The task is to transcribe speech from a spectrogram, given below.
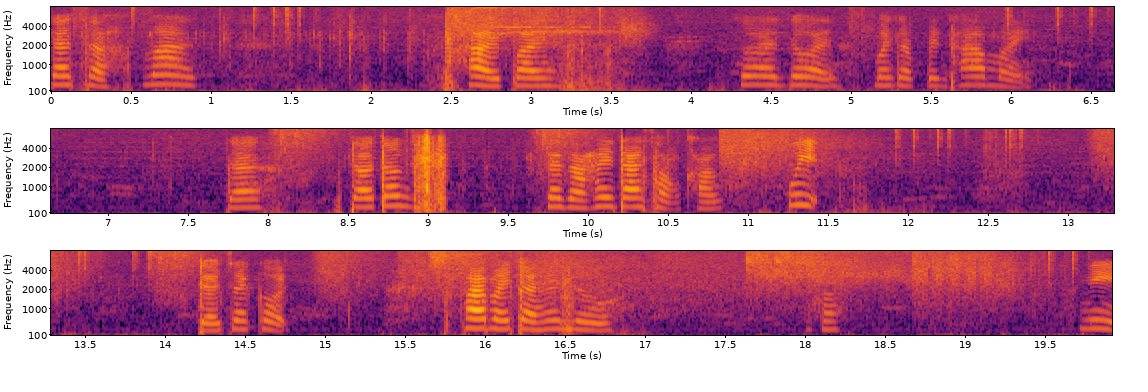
จะสามารถถ่ายไปด้วยด้วยมันจะเป็นท่าใหม่จะเราต้องจะจะให้ได้สองครั้งวิเดี๋ยวจะกดภาพไม้จ่ให้ดูนะคะนี่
